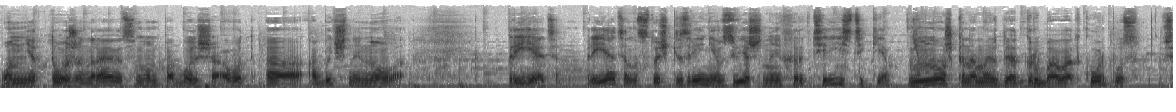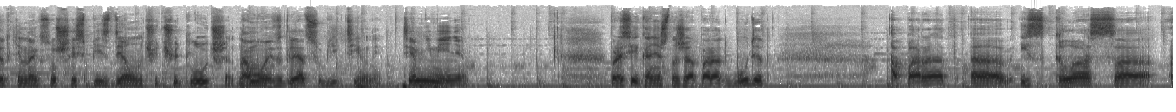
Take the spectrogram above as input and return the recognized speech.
Он мне тоже нравится, но он побольше. А вот а, обычный Nova приятен. Приятен с точки зрения взвешенные характеристики. Немножко, на мой взгляд, грубоват корпус. Все-таки Nexus 6P сделан чуть-чуть лучше. На мой взгляд, субъективный. Тем не менее, в России, конечно же, аппарат будет аппарат э, из класса, э,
